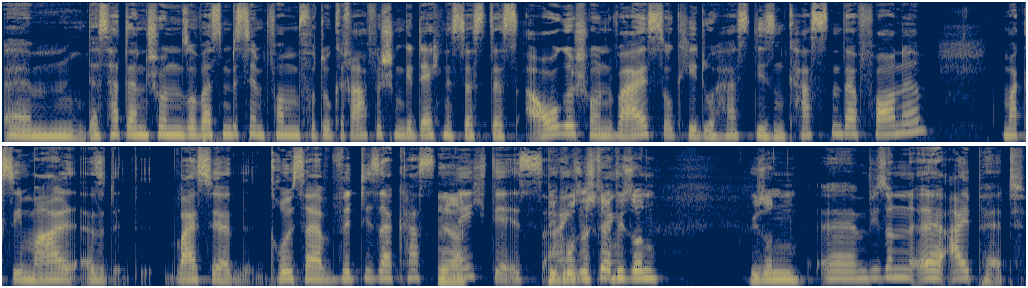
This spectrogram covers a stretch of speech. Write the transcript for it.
ähm, das hat dann schon sowas ein bisschen vom fotografischen Gedächtnis, dass das Auge schon weiß, okay, du hast diesen Kasten da vorne. Maximal, also weißt du ja, größer wird dieser Kasten Ja. nicht. Der ist wie groß ist der? Wie so ein, wie so ein, ähm, wie so ein äh, iPad.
